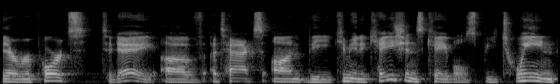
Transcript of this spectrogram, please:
There are reports today of attacks on the communications cables between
